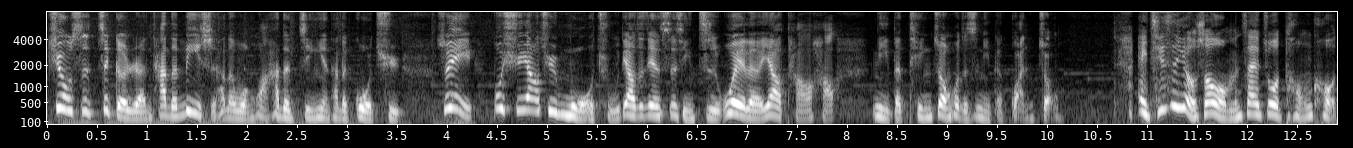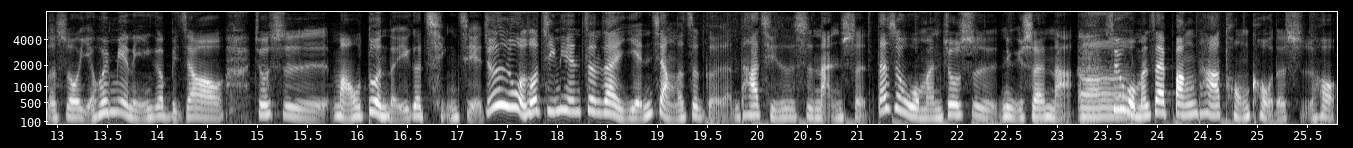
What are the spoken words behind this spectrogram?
就是这个人他的历史、他的文化、他的经验、他的过去，所以不需要去抹除掉这件事情，只为了要讨好。你的听众或者是你的观众，哎，其实有时候我们在做同口的时候，也会面临一个比较就是矛盾的一个情节，就是如果说今天正在演讲的这个人他其实是男生，但是我们就是女生呐，所以我们在帮他同口的时候，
